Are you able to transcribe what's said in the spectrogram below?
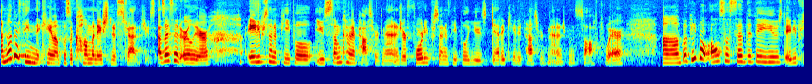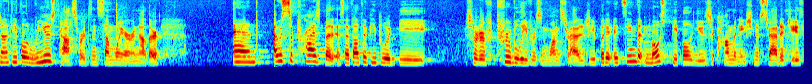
Another theme that came up was a combination of strategies. As I said earlier, 80% of people use some kind of password manager, 40% of people use dedicated password management software. Um, but people also said that they used, 80% of people reused passwords in some way or another. And I was surprised by this. I thought that people would be sort of true believers in one strategy, but it, it, seemed that most people used a combination of strategies.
